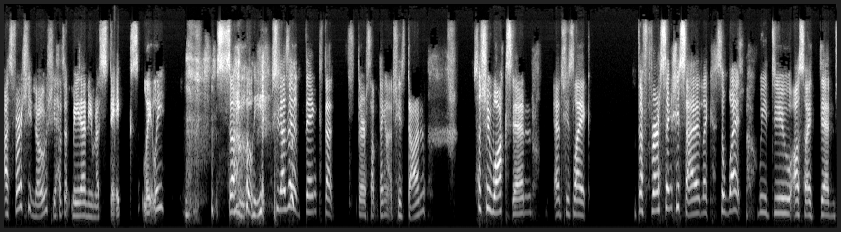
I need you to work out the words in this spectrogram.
as far as she knows, she hasn't made any mistakes lately. so she doesn't think that there's something that she's done. So she walks in and she's like the first thing she said like so what we do also i did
